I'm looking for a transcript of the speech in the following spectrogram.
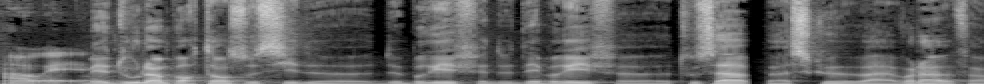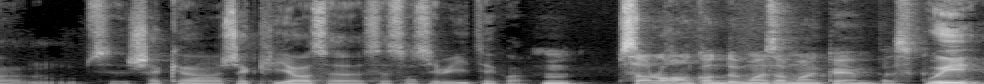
Ah ouais. Mais d'où l'importance aussi de, de brief et de débrief, euh, tout ça, parce que bah voilà, enfin, chacun, chaque client a sa, sa sensibilité quoi. Hmm. Ça, on le rencontre de moins en moins quand même, parce que Oui,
